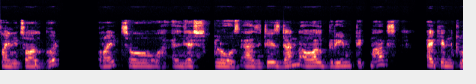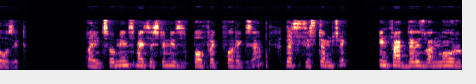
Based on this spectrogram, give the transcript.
Fine it's all good right? So i'll just close. As it is done all green tick marks i can close it. Right so means my system is perfect for exam. That's system check. In fact there is one more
